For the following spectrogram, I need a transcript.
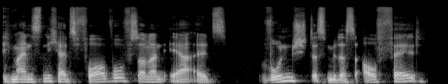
ich meine es nicht als Vorwurf, sondern eher als Wunsch, dass mir das auffällt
